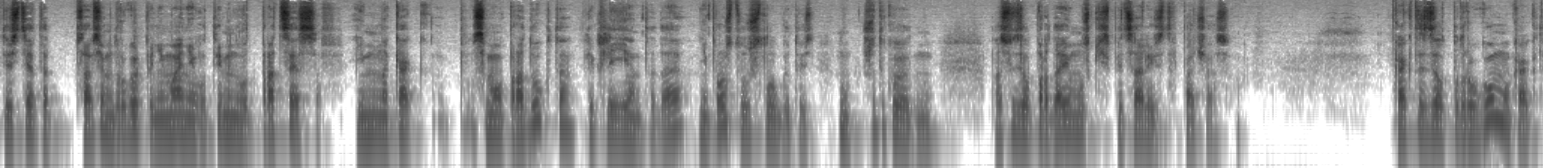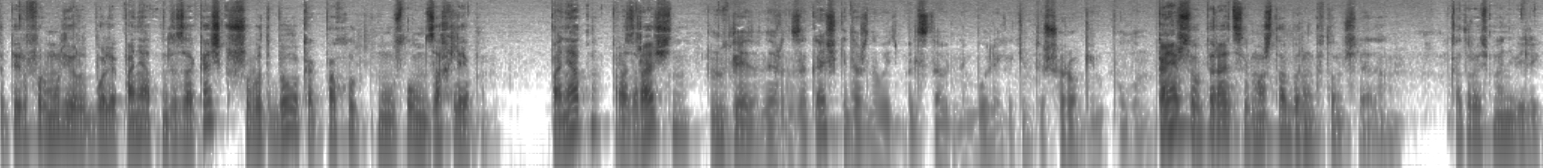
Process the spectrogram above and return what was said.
То есть это совсем другое понимание вот именно вот процессов, именно как самого продукта для клиента, да, не просто услуга. То есть, ну, что такое, ну, по сути дела, продаем узких специалистов по часу. Как это сделать по-другому, как это переформулировать более понятно для заказчика, чтобы это было как поход, ну, условно, за хлебом. Понятно, прозрачно. Ну, для этого, наверное, заказчики должны быть представлены более каким-то широким пулом. Конечно, упирается в масштабы рынка в том числе, да который весьма невелик.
